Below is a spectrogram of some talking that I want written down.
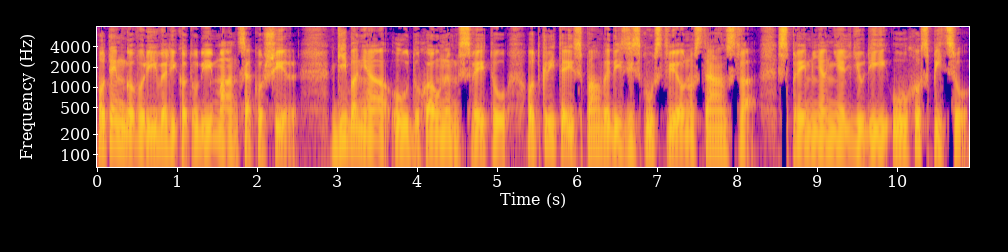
O tem govori veliko tudi Manca Košir, gibanja v duhovnem svetu, odkrite izpovedi z izkustvijo onostranstva, spremljanje ljudi v hospicu.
